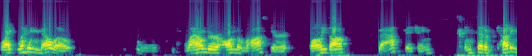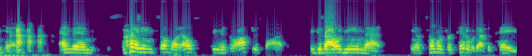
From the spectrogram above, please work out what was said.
like letting Melo flounder on the roster while he's off bass fishing instead of cutting him and then signing someone else to his roster spot because that would mean that you know Tillman Fertitta would have to pay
